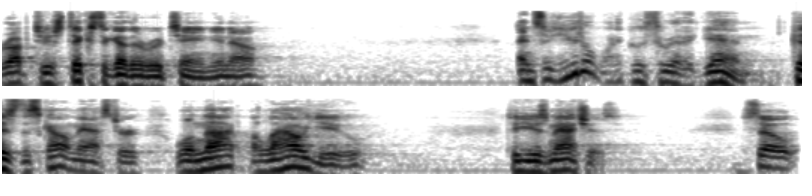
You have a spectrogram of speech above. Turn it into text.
rub two sticks together routine, you know? And so you don't want to go through it again because the scoutmaster will not allow you to use matches. So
